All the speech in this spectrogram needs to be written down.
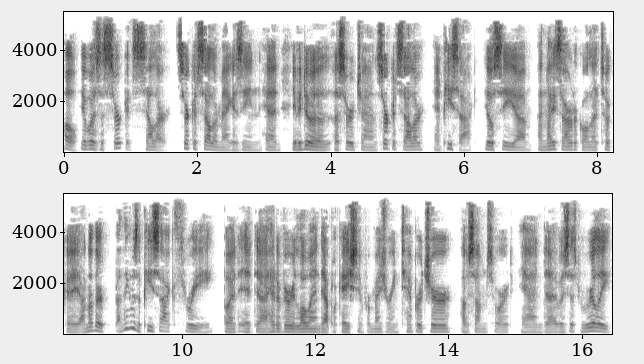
oh, it was a Circuit Cellar. Circuit Cellar magazine had, if you do a, a search on Circuit Cellar and PSOC, you'll see um, a nice article that took a another, I think it was a PSOC 3, but it uh, had a very low end application for measuring temperature of some sort. And uh, it was just really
